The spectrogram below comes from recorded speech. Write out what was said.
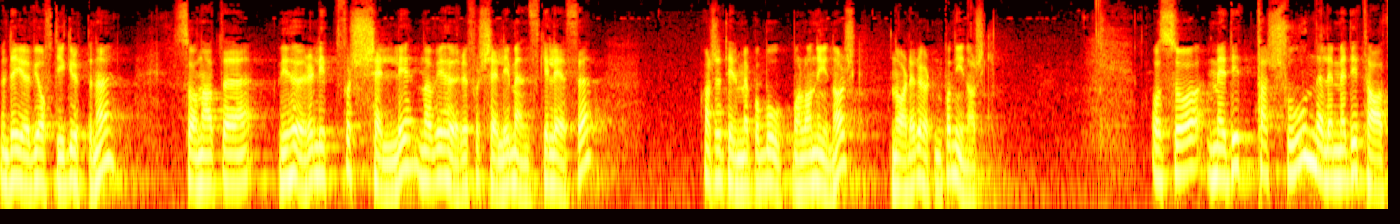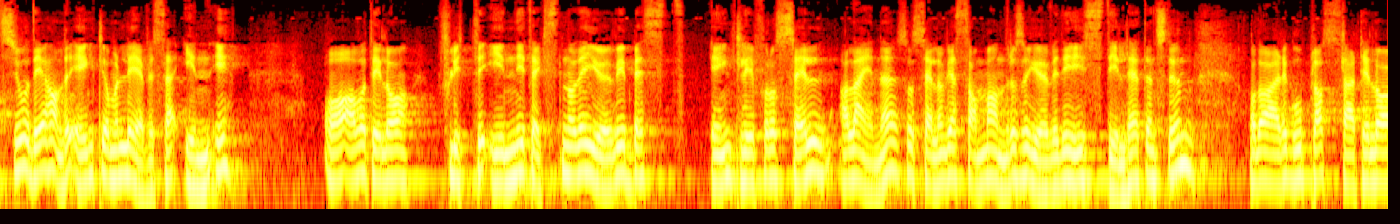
men det gjør vi ofte i gruppene. Sånn at uh, vi hører litt forskjellig når vi hører forskjellige mennesker lese. Kanskje til og med på bokmål og nynorsk. Nå har dere hørt den på nynorsk. Og så Meditasjon, eller meditatio, det handler egentlig om å leve seg inn i. Og av og til å flytte inn i teksten, og det gjør vi best egentlig for oss selv alene. Så selv om vi er sammen med andre, så gjør vi det i stillhet en stund. Og da er det god plass her til å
